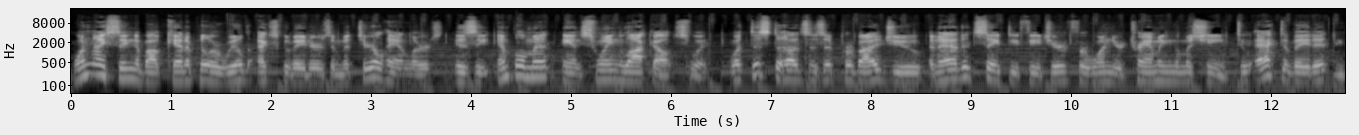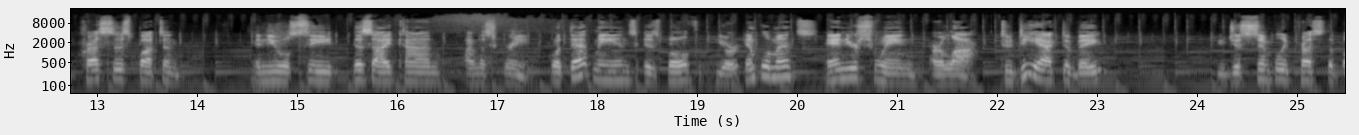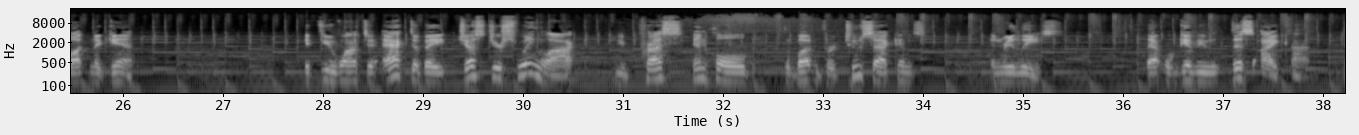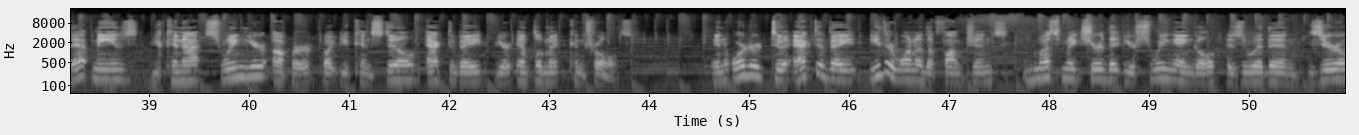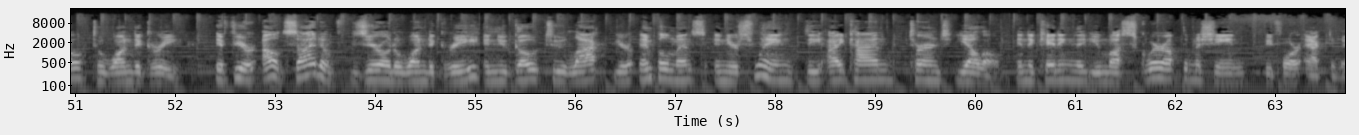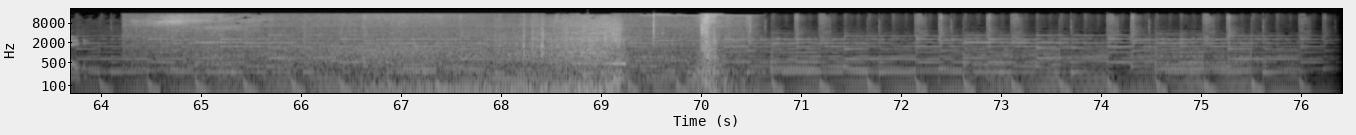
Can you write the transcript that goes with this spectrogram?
One nice thing about Caterpillar wheeled excavators and material handlers is the implement and swing lockout switch. What this does is it provides you an added safety feature for when you're tramming the machine. To activate it, you press this button and you will see this icon on the screen. What that means is both your implements and your swing are locked. To deactivate, you just simply press the button again. If you want to activate just your swing lock, you press and hold the button for two seconds and release. That will give you this icon. That means you cannot swing your upper, but you can still activate your implement controls. In order to activate either one of the functions, you must make sure that your swing angle is within 0 to 1 degree. If you're outside of 0 to 1 degree and you go to lock your implements in your swing, the icon turns yellow, indicating that you must square up the machine before activating.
